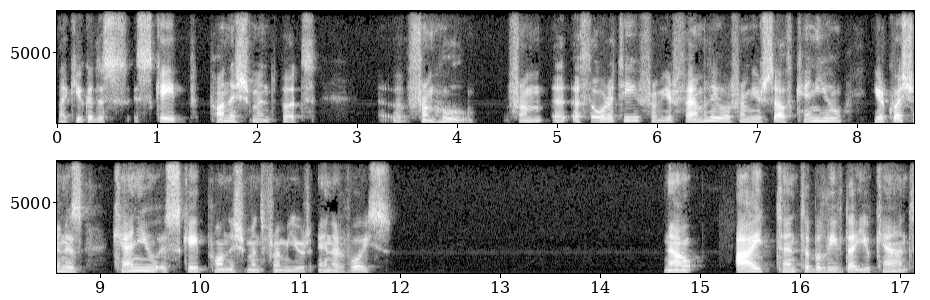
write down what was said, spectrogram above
Like you could es- escape punishment but uh, from who? From uh, authority? From your family or from yourself? Can you your question is can you escape punishment from your inner voice? Now i tend to believe that you can't.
